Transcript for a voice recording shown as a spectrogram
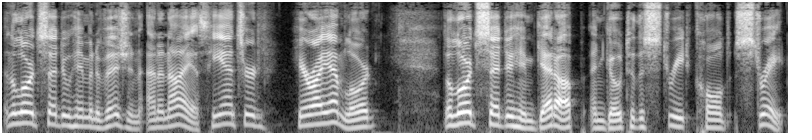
And the Lord said to him in a vision, Ananias. He answered, Here I am, Lord. The Lord said to him, Get up and go to the street called Straight,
